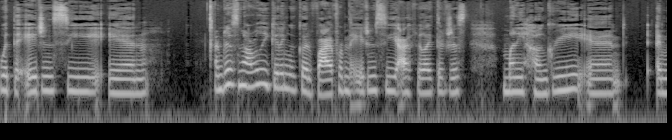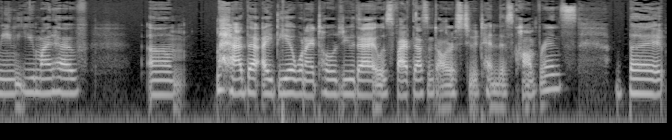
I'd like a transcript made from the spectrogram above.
with the agency and I'm just not really getting a good vibe from the agency. I feel like they're just money hungry and I mean, you might have um had that idea when I told you that it was $5,000 to attend this conference, but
